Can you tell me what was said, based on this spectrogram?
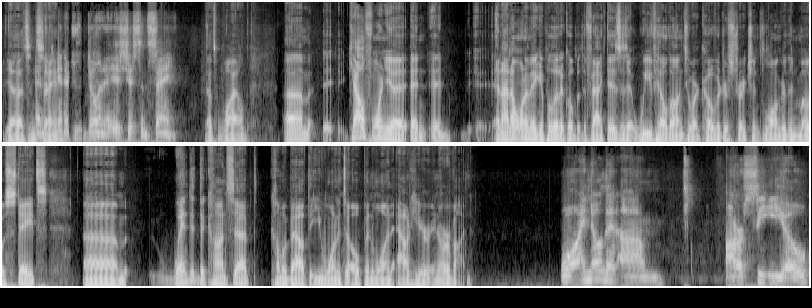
Yeah, that's insane. And the managers doing it. It's just insane. That's wild. Um, California and, and and I don't want to make it political, but the fact is, is that we've held on to our COVID restrictions longer than most states. Um, when did the concept come about that you wanted to open one out here in Irvine? Well, I know that um, our CEO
